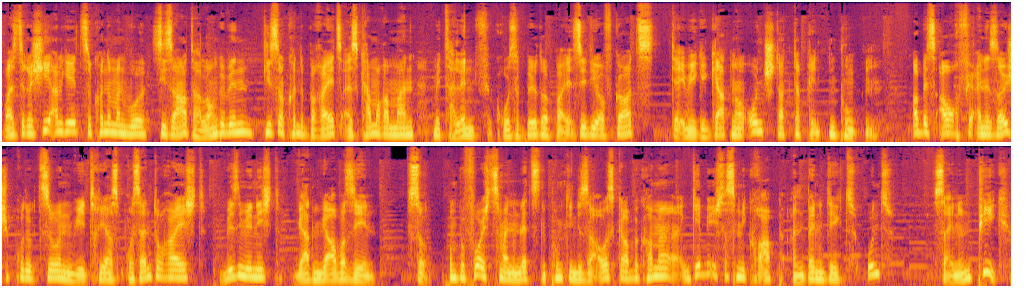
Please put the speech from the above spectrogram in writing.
was die Regie angeht, so konnte man wohl César Talon gewinnen. Dieser konnte bereits als Kameramann mit Talent für große Bilder bei City of Gods, Der ewige Gärtner und Stadt der Blinden punkten. Ob es auch für eine solche Produktion wie Trias Prosento reicht, wissen wir nicht, werden wir aber sehen. So, und bevor ich zu meinem letzten Punkt in dieser Ausgabe komme, gebe ich das Mikro ab an Benedikt und seinen Peak.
